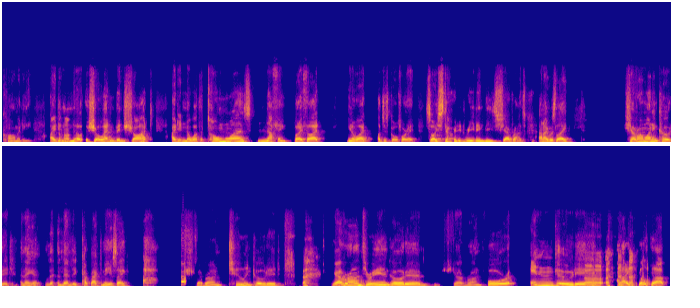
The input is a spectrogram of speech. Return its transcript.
Comedy. I didn't Uh-huh. know the show hadn't been shot. I didn't know what the tone was, nothing. But I thought, you know what? I'll just go for it. So I started reading these chevrons and I was like, Chevron one encoded. And they and then they cut back to me. It's like, ah, Chevron two encoded, Chevron three encoded, Chevron four encoded. Uh-huh. and I built up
